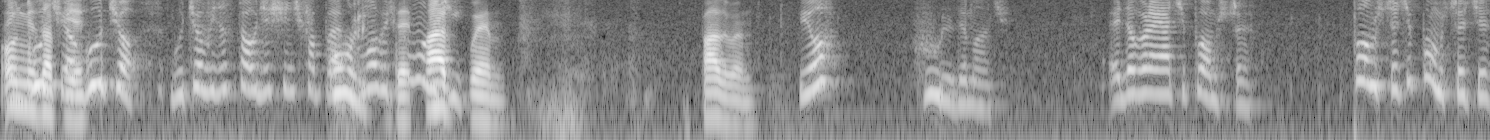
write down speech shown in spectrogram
on Ej, mnie Gucio, zabije. Gucio, Guciowi zostało 10 HP. Mogę ci, Kurde, pomogę ci. padłem. Padłem. Jo? Kurde mać. Ej, dobra, ja cię pomszczę. Pomszczę cię, pomszczę cię.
